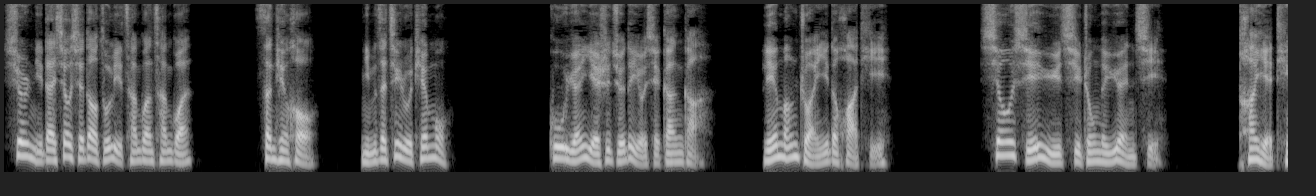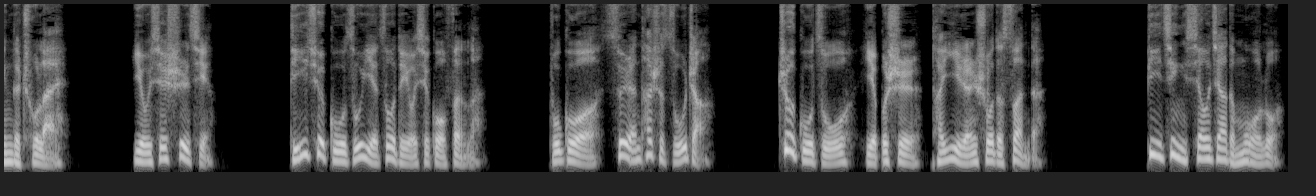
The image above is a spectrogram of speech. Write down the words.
薰儿，你带萧协到族里参观参观，三天后你们再进入天幕。顾源也是觉得有些尴尬，连忙转移的话题。萧协语气中的怨气，他也听得出来，有些事情的确古族也做的有些过分了。不过虽然他是族长。这古族也不是他一人说的算的，毕竟萧家的没落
